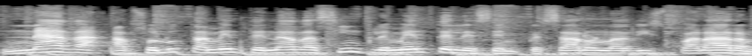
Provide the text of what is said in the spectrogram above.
nada, absolutamente nada, simplemente les empezaron a disparar.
